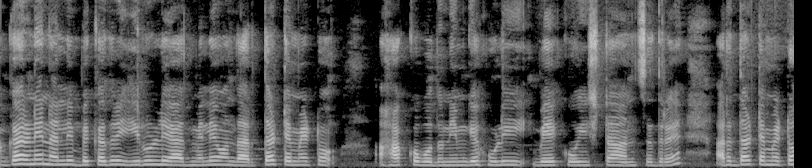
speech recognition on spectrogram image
ಒಗ್ಗರಣೆನಲ್ಲಿ ಬೇಕಾದರೆ ಈರುಳ್ಳಿ ಆದಮೇಲೆ ಒಂದು ಅರ್ಧ ಟೊಮೆಟೊ ಹಾಕ್ಕೋಬೋದು. ನಿಮಗೆ ಹುಳಿ ಬೇಕು, ಇಷ್ಟ ಅನಿಸಿದ್ರೆ ಅರ್ಧ ಟೊಮೆಟೊ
